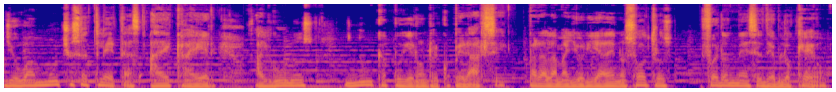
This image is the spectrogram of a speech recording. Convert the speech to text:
llevó a muchos atletas a decaer, algunos nunca pudieron recuperarse. Para la mayoría de nosotros fueron meses de bloqueo,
